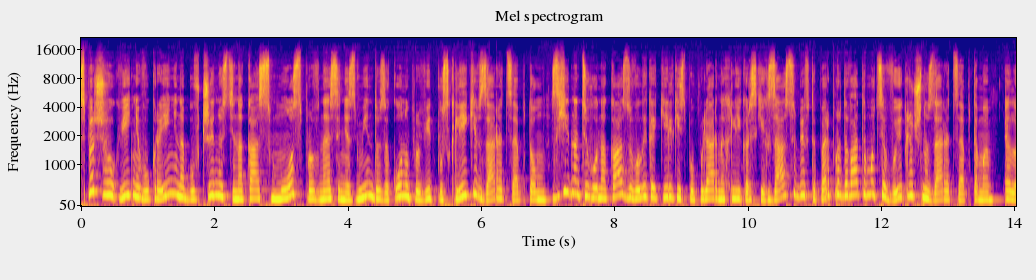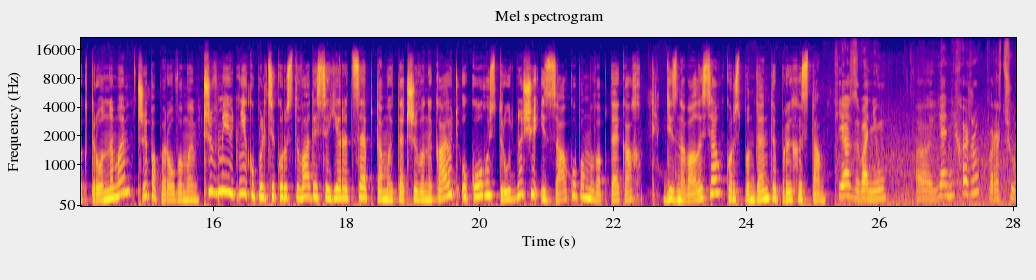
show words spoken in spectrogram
З 1 квітня в Україні набув чинності наказ МОЗ про внесення змін до закону про відпуск ліків за рецептом. Згідно цього наказу, велика кількість популярних лікарських засобів тепер продаватимуться виключно за рецептами електронними чи паперовими. Чи вміють нікопольці користуватися є рецептами та чи виникають у когось труднощі із закупами в аптеках? Дізнавалися кореспонденти прихиста. Я звоню. Э, Я не хожу к врачу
